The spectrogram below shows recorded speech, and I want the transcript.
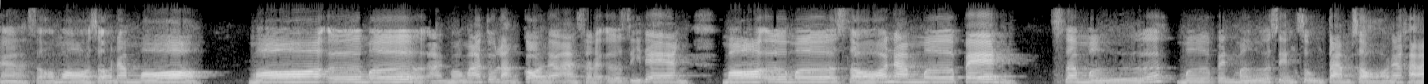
นะสอมอสอนำมอ มอเออเมอ อ่านมอมาตัวหลังก่อนแล้วอ่านสระเออสีแดง มอเออเมอ สอนำเมอเป็น เสมอ เมอเป็นเหมอเสียงสูงตามสอนะคะ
